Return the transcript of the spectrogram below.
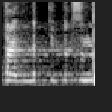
Так, да, типа, цена,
